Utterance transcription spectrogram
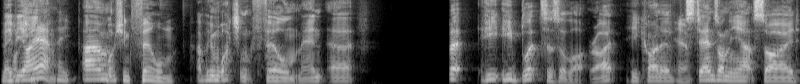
maybe I am. tape. Um, watching film. I've been watching film, man. Uh, but he he blitzes a lot, right? He kind of Yeah. stands on the outside,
